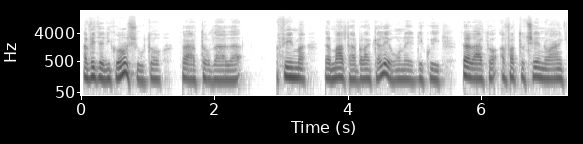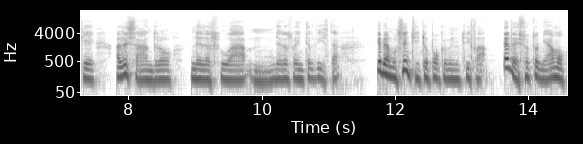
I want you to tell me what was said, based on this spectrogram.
avete riconosciuto tratto dal film L'Armata Brancaleone di cui tra l'altro ha fatto cenno anche Alessandro nella sua, nella sua intervista che abbiamo sentito pochi minuti fa. E adesso torniamo,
